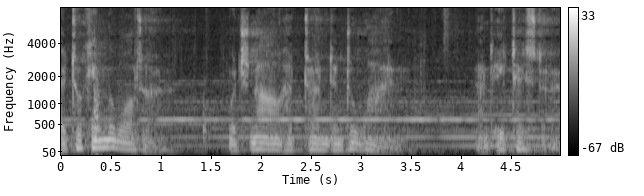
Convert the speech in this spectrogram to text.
They took him the water, which now had turned into wine, and he tasted it.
